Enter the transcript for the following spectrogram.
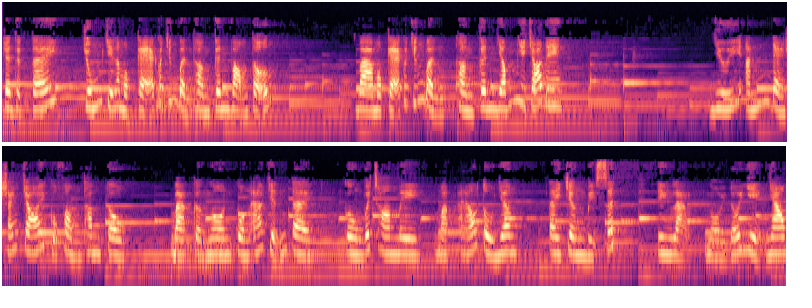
Trên thực tế, Chúng chỉ là một kẻ có chứng bệnh thần kinh vọng tưởng. Và một kẻ có chứng bệnh thần kinh giống như chó điên. Dưới ánh đèn sáng chói của phòng thăm tù, Bà Cận Ngôn quần áo chỉnh tề, Cùng với Tommy mặc áo tù nhân, Tay chân bị xích, Yên lặng ngồi đối diện nhau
